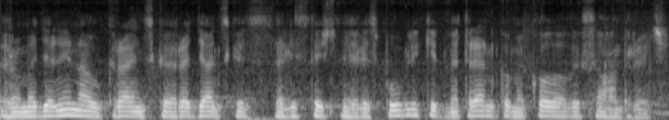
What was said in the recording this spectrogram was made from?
громадянина Української Радянської Соціалістичної Республіки Дмитренко Микола Олександрович.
